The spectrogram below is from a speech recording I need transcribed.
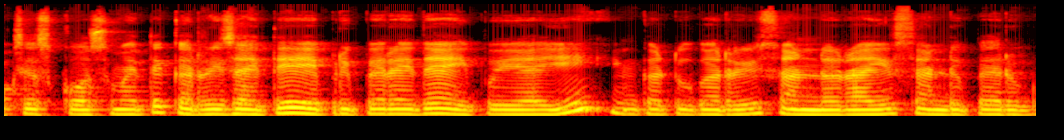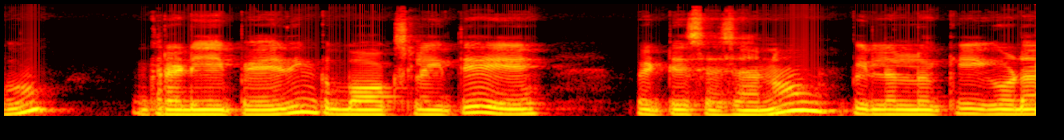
బాక్సెస్ కోసం అయితే కర్రీస్ అయితే ప్రిపేర్ అయితే అయిపోయాయి. ఇంకా two curries and rice and పెరుగు ఇంకా రెడీ అయిపోయేది. ఇంకా బాక్స్లు అయితే పెట్టేసేసాను. పిల్లలకి కూడా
